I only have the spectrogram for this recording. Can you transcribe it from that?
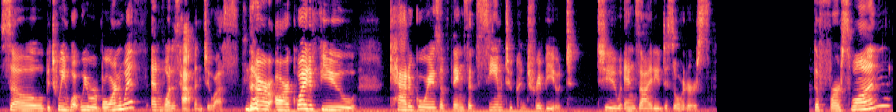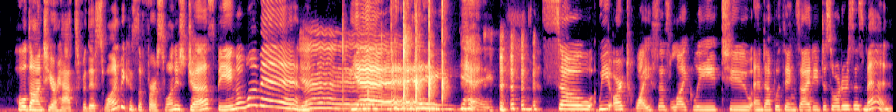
So, between what we were born with and what has happened to us. There are quite a few categories of things that seem to contribute to anxiety disorders. The first one, hold on to your hats for this one because the first one is just being a woman. Yay! Yay! Yay! so we are twice as likely to end up with anxiety disorders as men.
